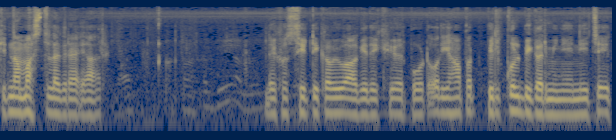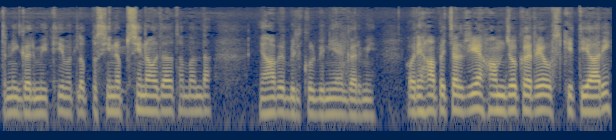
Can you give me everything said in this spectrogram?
कितना मस्त लग रहा है यार। देखो सिटी का व्यू आगे देखिए एयरपोर्ट और यहाँ पर बिल्कुल भी गर्मी नहीं है। नीचे इतनी गर्मी थी मतलब पसीना पसीना हो जाता था बंदा। यहाँ पे बिल्कुल भी नहीं है गर्मी। और यहाँ पे चल रही है हम जो कर रहे हैं, उसकी तैयारी।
